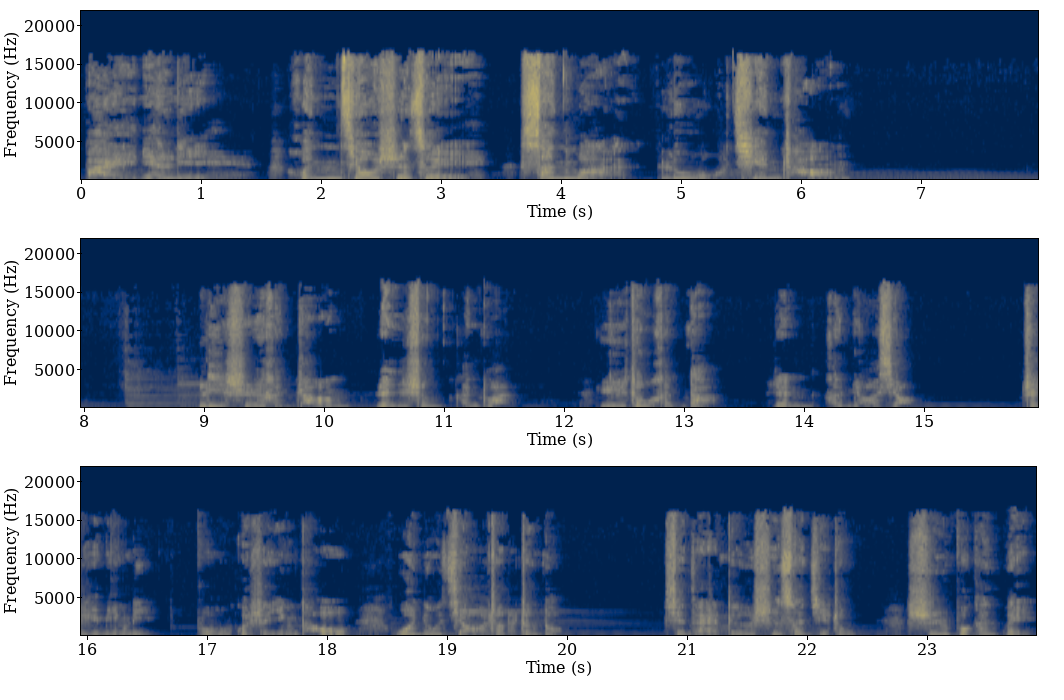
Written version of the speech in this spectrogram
百年里，魂交是醉，三万路千长。历史很长，人生很短，宇宙很大，人很渺小。至于名利，不过是蝇头蜗牛角上的争斗。现在得失算计中，食不甘味，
